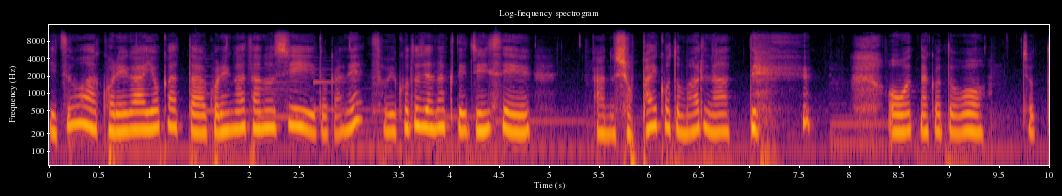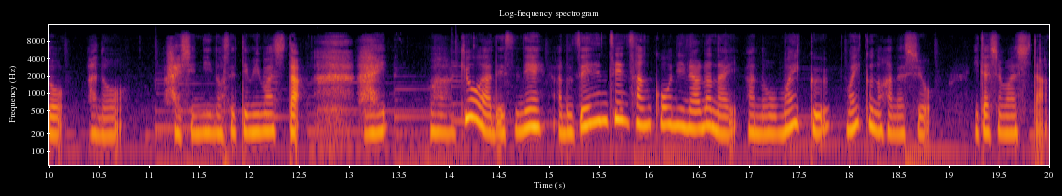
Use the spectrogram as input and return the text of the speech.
いつもはこれが良かったこれが楽しいとかねそういうことじゃなくて人生あのしょっぱいこともあるなって 思ったことをちょっとあの配信に載せてみました。はい。まあ今日はですねあの全然参考にならないあのマイクマイクの話をいたしました。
